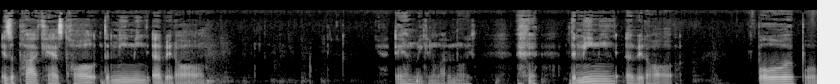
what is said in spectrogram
is a podcast called "The Meaning of It All." God damn, making a lot of noise. the meaning of it all. Boy, boy,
